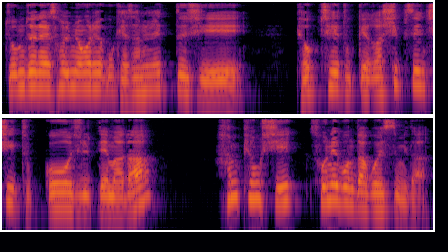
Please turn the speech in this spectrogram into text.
좀 전에 설명을 하고 계산을 했듯이 벽체 두께가 10cm 두꺼워질 때마다 한 평씩 손해본다고 했습니다.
